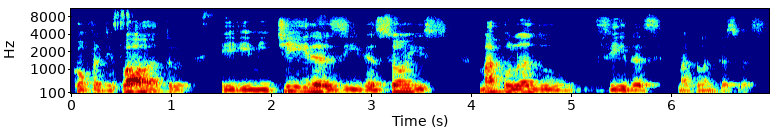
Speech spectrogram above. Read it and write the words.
Compra de voto, e, e mentiras, e invenções, maculando vidas, maculando pessoas.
